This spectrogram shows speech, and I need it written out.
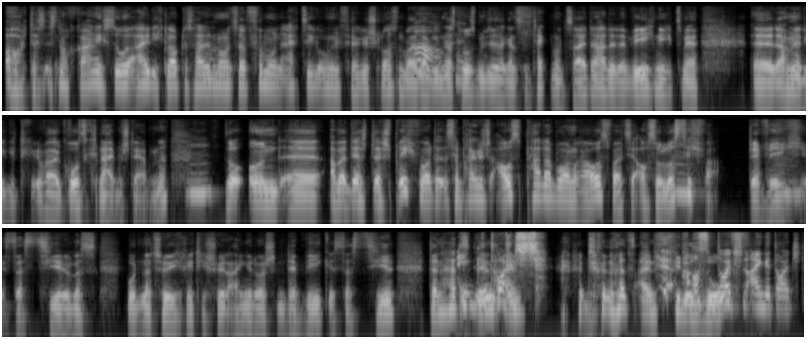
Oh, das ist noch gar nicht so alt. Ich glaube, das hatte Oh. 1985 ungefähr geschlossen, weil da Ah, ging das okay. los mit dieser ganzen Techno-Zeit. Da hatte der Weg nichts mehr. Äh, da haben ja die, war große Kneipensterben, ne? Mhm. So, und, äh, aber der, das Sprichwort ist dann praktisch aus Paderborn raus, weil es ja auch so lustig war. Der Weg Mhm. ist das Ziel. Und das wurde natürlich richtig schön eingedeutscht. Und der Weg ist das Ziel. Dann hat es dann hat's ein Aus Philosoph, Deutschen eingedeutscht.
